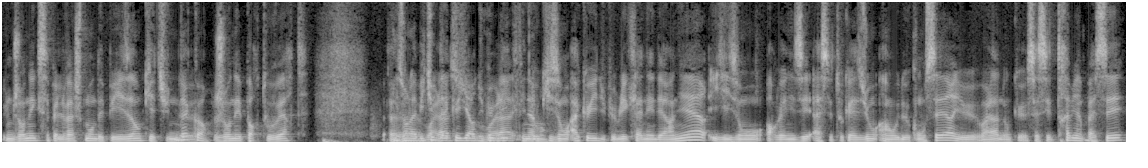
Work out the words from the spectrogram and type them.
une journée qui s'appelle Vachement des paysans, qui est une journée porte ouverte. Ils ont Euh, l'habitude d'accueillir du public, finalement. Donc ils ont accueilli du public l'année dernière. Ils ont organisé à cette occasion un ou deux concerts. et, voilà, donc euh, ça s'est très bien passé.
